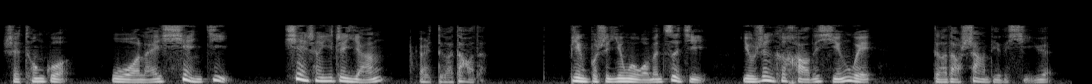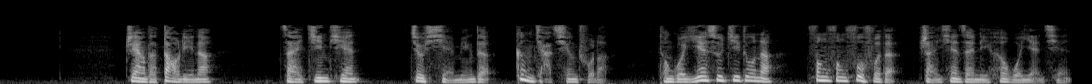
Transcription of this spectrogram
是通过我来献祭，献上一只羊而得到的，并不是因为我们自己有任何好的行为得到上帝的喜悦。这样的道理呢，在今天就显明的更加清楚了。通过耶稣基督呢，丰丰富富的展现在你和我眼前。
